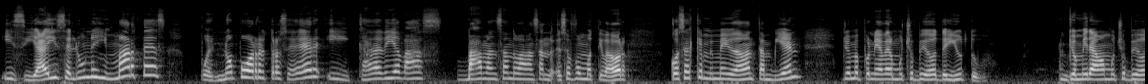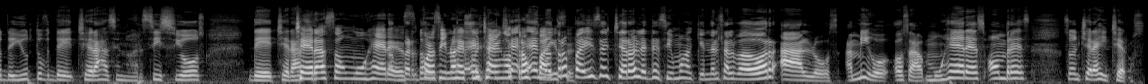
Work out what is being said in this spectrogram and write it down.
Y si ya hice lunes y martes, pues no puedo retroceder y cada día vas, vas avanzando, vas avanzando. Eso fue un motivador. Cosas que a mí me ayudaban también. Yo me ponía a ver muchos videos de YouTube yo miraba muchos videos de YouTube de cheras haciendo ejercicios, de cheras... Cheras son mujeres, ah, por si nos escuchan en otros países. En otros países, cheros les decimos aquí en El Salvador a los amigos, o sea, mujeres, hombres, son cheras y cheros.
